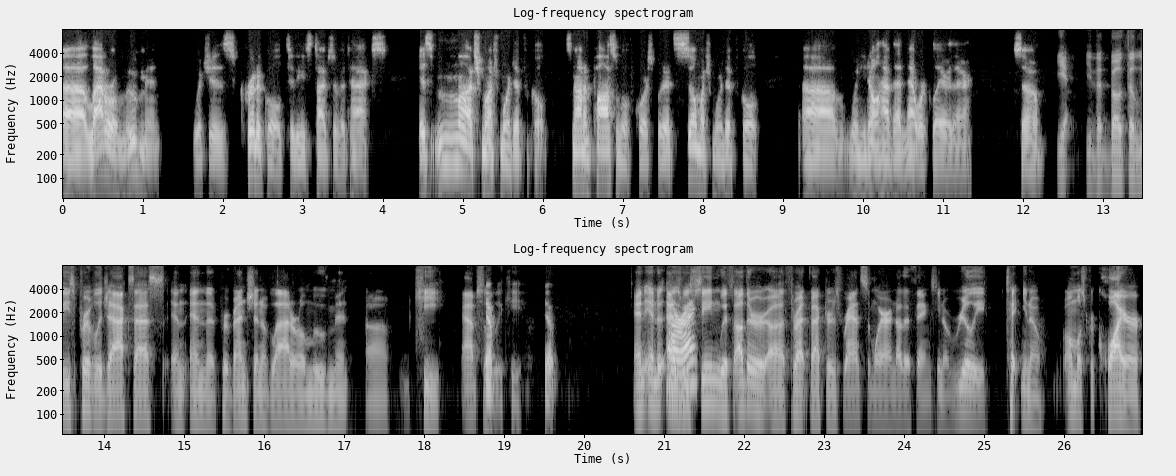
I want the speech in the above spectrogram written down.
uh, lateral movement which is critical to these types of attacks, is much, much more difficult. It's not impossible, of course, but it's so much more difficult uh, when you don't have that network layer there. So yeah, the, both the least privilege access and and the prevention of lateral movement, uh, key, absolutely yep. key. Yep. And and as right. we've seen with other uh, threat vectors, ransomware and other things, you know, really take you know almost require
